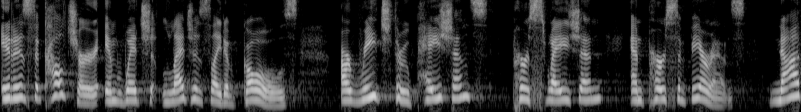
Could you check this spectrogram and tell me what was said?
It is a culture in which legislative goals are reached through patience, persuasion, and perseverance, not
